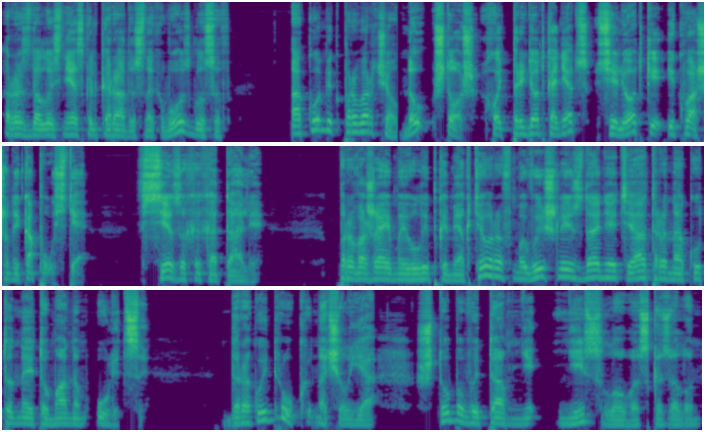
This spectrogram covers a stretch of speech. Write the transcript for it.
Раздалось несколько радостных возгласов, а комик проворчал. «Ну что ж, хоть придет конец селедке и квашеной капусте». Все захохотали. Провожаемые улыбками актеров, мы вышли из здания театра на окутанные туманом улицы. «Дорогой друг», — начал я, — «что бы вы там ни...» «Ни слова», — сказал он.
